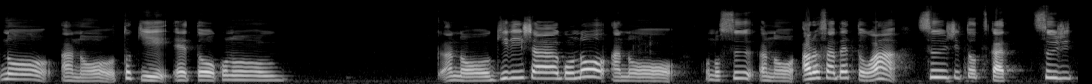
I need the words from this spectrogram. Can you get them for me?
の、あの、時、えっ、と、この、あの、ギリシャ語の、あの、この数、あの、アルファベットは数字と使っ、数字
